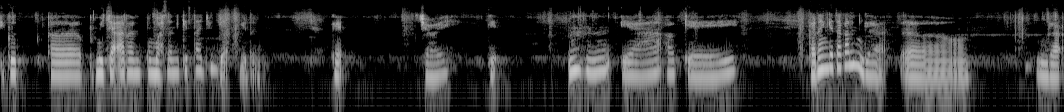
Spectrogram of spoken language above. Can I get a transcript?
ikut uh, pembicaraan pembahasan kita juga gitu coy. Kayak mm -hmm, ya oke. Okay. kadang kita kan nggak uh, nggak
